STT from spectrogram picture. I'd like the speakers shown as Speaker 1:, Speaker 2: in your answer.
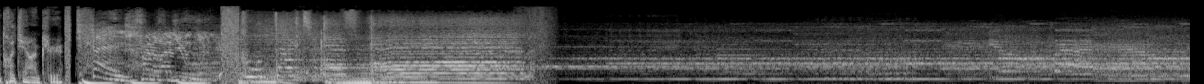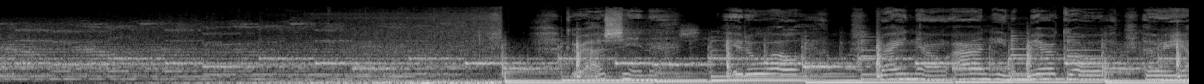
Speaker 1: entretien inclus.
Speaker 2: Fun Radio. Contact.
Speaker 3: Crashing, hit a wall. Right now, I need a miracle. Hurry up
